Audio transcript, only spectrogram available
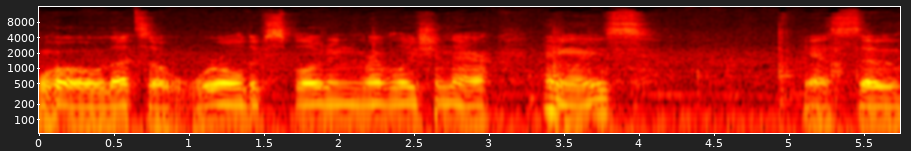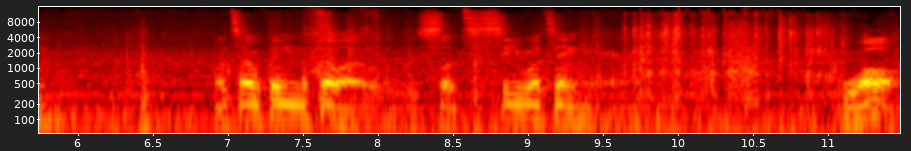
Whoa, that's a world exploding revelation there. Anyways, yes, so let's open the pillows. Let's see what's in here. Whoa.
